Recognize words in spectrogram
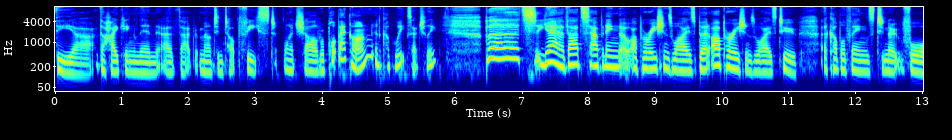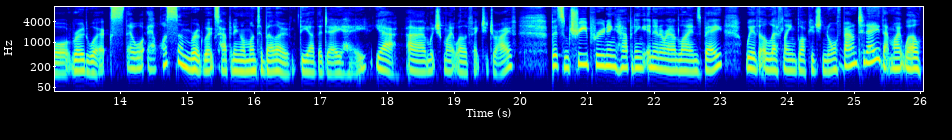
the uh, the hiking and then that mountaintop feast, which I'll report back on in a couple weeks, actually. But yeah, that's happening uh, operation operations wise, but operations wise too, a couple things to note for roadworks. There, there was some roadworks happening on Montebello the other day, hey? Yeah, um, which might well affect your drive. But some tree pruning happening in and around Lions Bay with a left lane blockage northbound today. That might well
